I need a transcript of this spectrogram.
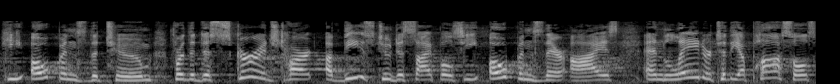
he opens the tomb. For the discouraged heart of these two disciples, he opens their eyes, and later to the apostles,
